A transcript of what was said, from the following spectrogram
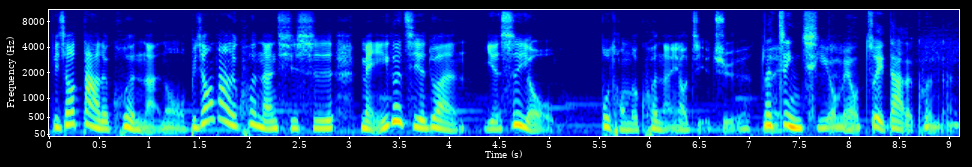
比较大的困难哦，比较大的困难，其实每一个阶段也是有不同的困难要解决。那近期有没有最大的困难？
